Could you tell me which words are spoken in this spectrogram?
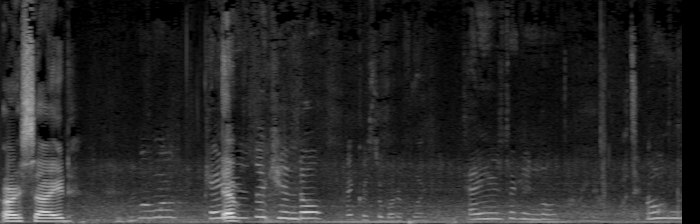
our side. Mama, can Ev- I use the Kindle? Hi, Crystal Butterfly. Can I use the Kindle? Um,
